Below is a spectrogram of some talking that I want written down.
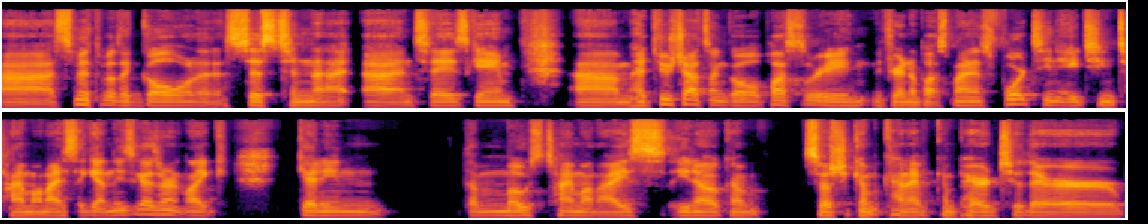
Uh, Smith with a goal and an assist in uh, in today's game. Um, had two shots on goal, plus three if you're in a plus minus, 14, 18 time on ice. Again, these guys aren't like getting the most time on ice, you know, com- especially com- kind of compared to their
